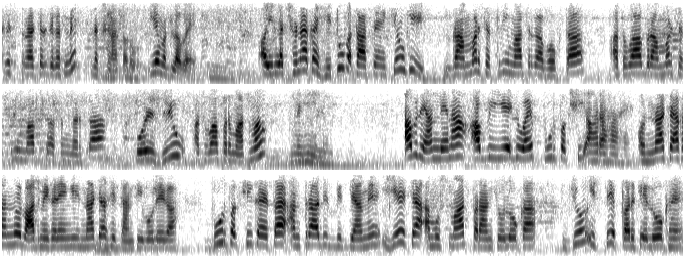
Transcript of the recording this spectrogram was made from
कृष्ण राचर जगत में लक्षणा करो। ये मतलब है। और लक्षणा का हेतु बताते हैं क्योंकि ब्राह्मण क्षत्रिय मात्र का भोक्ता अथवा ब्राह्मण क्षत्रिय मात्र का संघर्ता कोई जीव अथवा परमात्मा नहीं है। अब ध्यान देना, अब ये जो है, पूर्व पक्षी आ रहा है। और नाचा का अन्वय बाद में करेंगे नाचा सिद्धांति बोलेगा। पूर्व पक्षी कहता है अंतरादित विद्या में, ये क्या अमुस्मात परांचोलों का, जो इससे पर के लोग हैं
